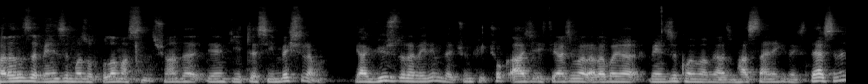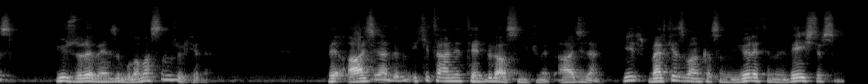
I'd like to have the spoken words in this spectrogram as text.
Paranızla benzin, mazot bulamazsınız. Şu anda diyelim ki litresi 25 lira mı? Ya 100 lira vereyim de çünkü çok acil ihtiyacım var. Arabaya benzin koymam lazım. Hastaneye gitmek isterseniz 100 lira benzin bulamazsınız ülkede. Ve acilen dedim iki tane tedbir alsın hükümet. Acilen. Bir, Merkez Bankası'nın yönetimini değiştirsin.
